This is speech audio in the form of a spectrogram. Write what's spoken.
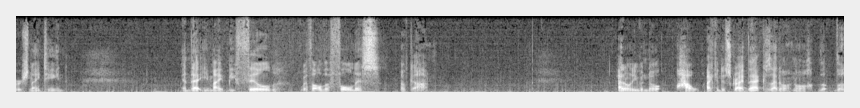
verse 19, and that you might be filled with all the fullness of God. I don't even know how I can describe that because I don't know the, the,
